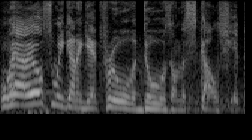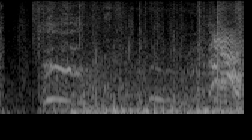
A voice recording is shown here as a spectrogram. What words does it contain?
Well, how else are we gonna get through all the doors on the skull ship? Waller ah!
